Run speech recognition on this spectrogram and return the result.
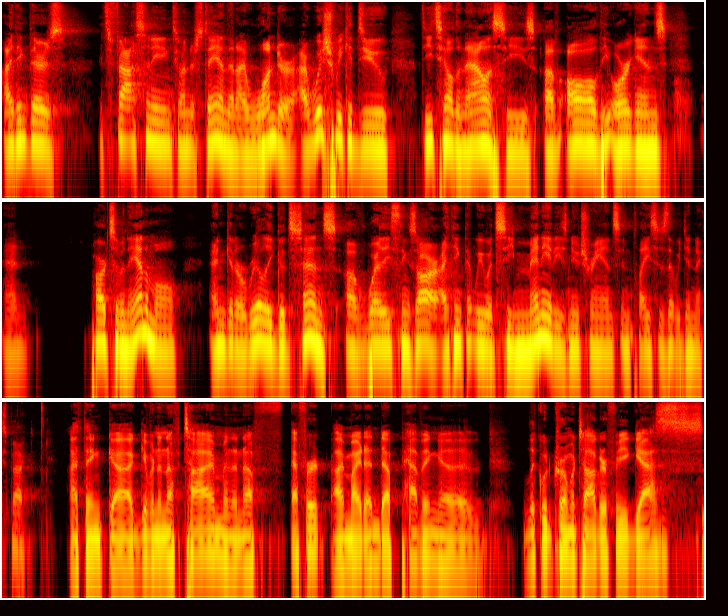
I think there's it's fascinating to understand and I wonder, I wish we could do detailed analyses of all the organs and parts of an animal and get a really good sense of where these things are. I think that we would see many of these nutrients in places that we didn't expect. I think uh, given enough time and enough effort, I might end up having a liquid chromatography gas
